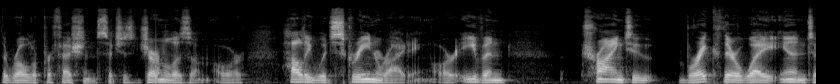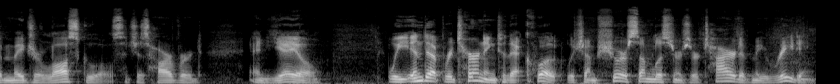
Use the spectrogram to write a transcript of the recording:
the role of professions such as journalism or Hollywood screenwriting, or even trying to break their way into major law schools such as Harvard and Yale, we end up returning to that quote, which I'm sure some listeners are tired of me reading.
